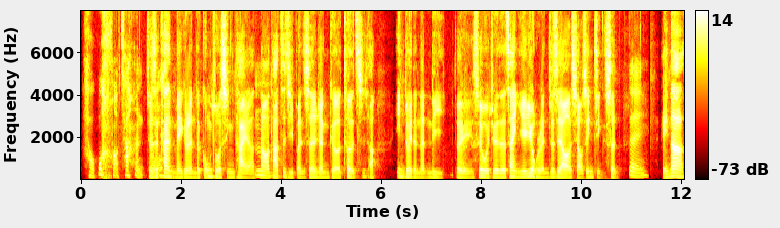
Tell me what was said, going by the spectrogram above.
好不好差很多，就是看每个人的工作心态啊，嗯然后他自己本身人格特质啊，应对的能力。对，所以我觉得餐饮业用人就是要小心谨慎。对，诶，那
